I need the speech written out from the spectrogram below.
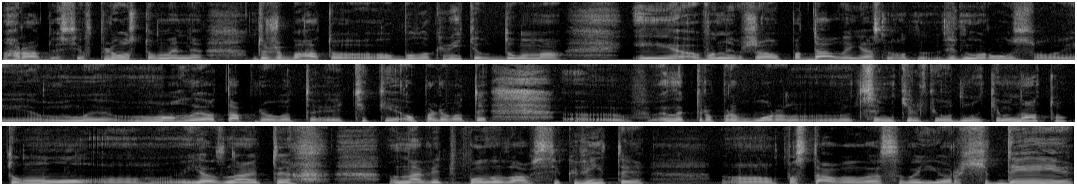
градусів плюс, то в мене дуже багато е, було квітів вдома, і вони вже опадали, ясно, від морозу. І ми могли отаплювати, тільки опалювати е, електроприбором цим тільки одну кімнату. Тому е, я, знаєте, навіть полила всі квіти, поставила свої орхідеї.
